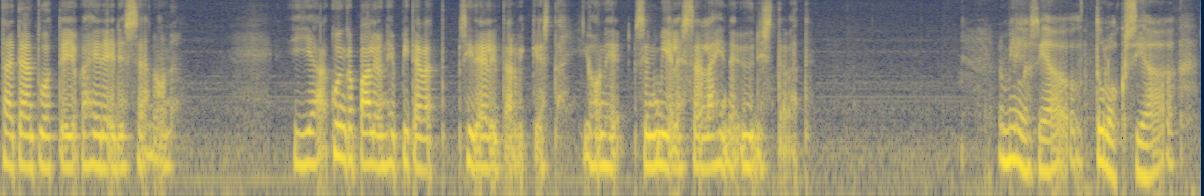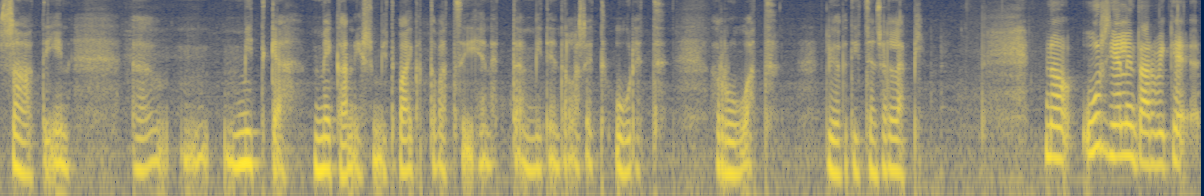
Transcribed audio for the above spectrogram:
tai tämän tuotteen, joka heidän edessään on. Ja kuinka paljon he pitävät siitä elintarvikkeesta, johon he sen mielessään lähinnä yhdistävät. No millaisia tuloksia saatiin? Mitkä mekanismit vaikuttavat siihen, että miten tällaiset uudet ruuat lyövät itsensä läpi? No uusi elintarvike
